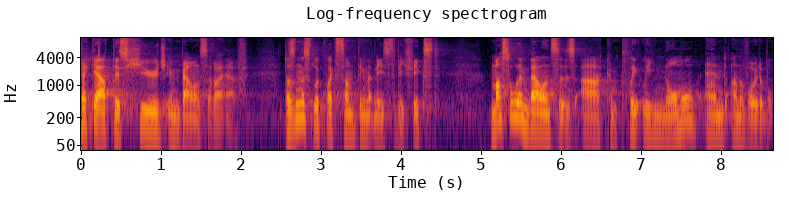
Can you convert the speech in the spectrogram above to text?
Check out this huge imbalance that I have. Doesn't this look like something that needs to be fixed? Muscle imbalances are completely normal and unavoidable.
